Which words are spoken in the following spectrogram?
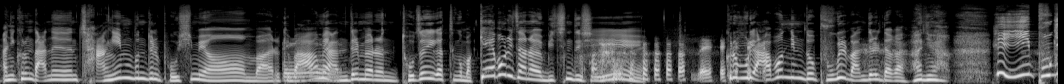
아니 그럼 나는 장인분들 보시면 막 이렇게 네. 마음에 안 들면은 도저히 같은 거 막 깨버리잖아요 미친 듯이. 네. 그럼 우리 아버님도 북을 만들다가 아니야 이, 이 북이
